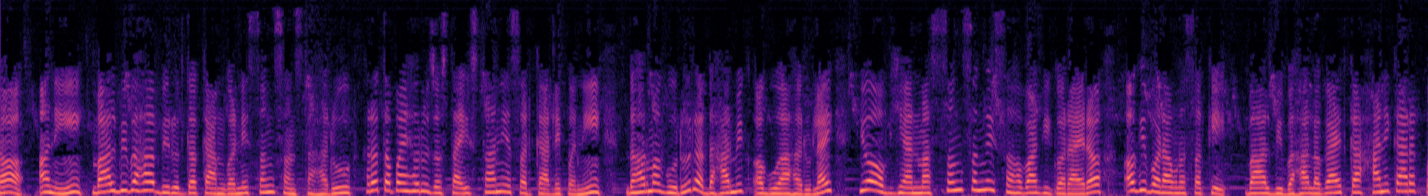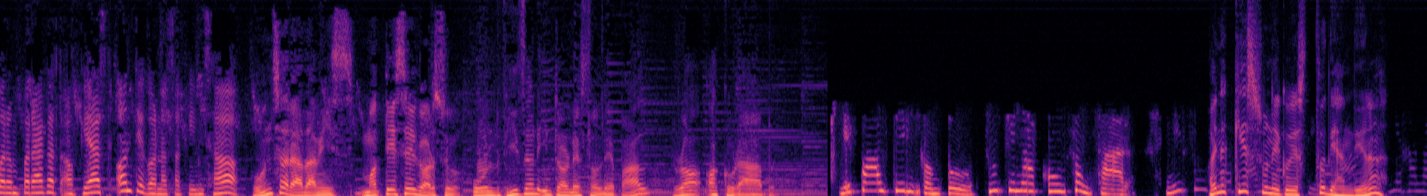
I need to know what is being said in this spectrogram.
अनि बाल विवाह विरूद्ध काम गर्ने संघ संस्थाहरू र तपाईँहरू जस्ता स्थानीय सरकारले पनि धर्मगुरू र धार्मिक अगुवाहरूलाई यो अभियानमा सँगसँगै सहभागी गराएर अघि बढ़ाउन सके। बाल विवाह लगायतका हानिकारक परम्परागत अभ्यास अन्त्य गर्न सकिन्छ। हुन्छ राधामिस म त्यसै गर्छु। ओल्ड भिजन इन्टरनेसनल नेपाल र अकुराब। नेपाल टेलिकमको सूचनाको संसार। होइन के सुनेको यस्तो ध्यान दिएर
